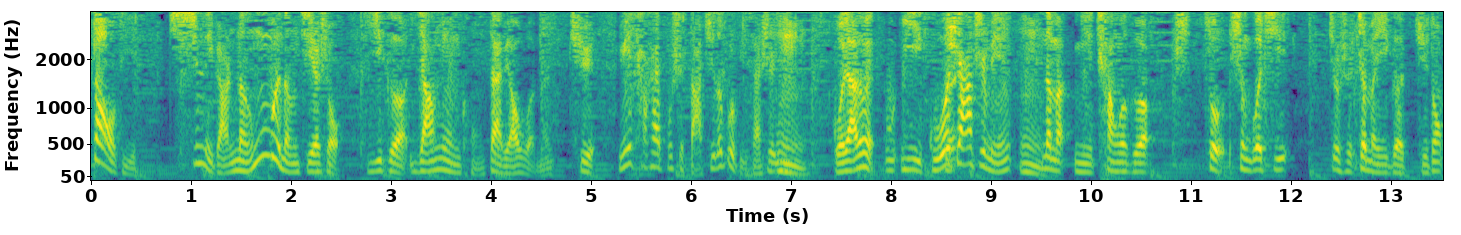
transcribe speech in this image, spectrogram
到底心里边能不能接受一个洋面孔代表我们去？因为他还不是打俱乐部比赛，是以、嗯，国家队以国家之名，嗯那么你唱国歌，做升国旗，就是这么一个举动，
